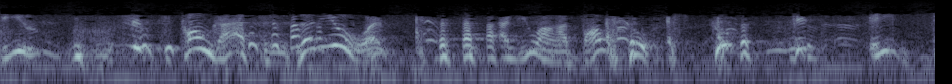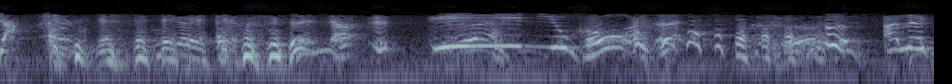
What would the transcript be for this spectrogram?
feel stronger than you. And you are about to get Now, in you go. Alec.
